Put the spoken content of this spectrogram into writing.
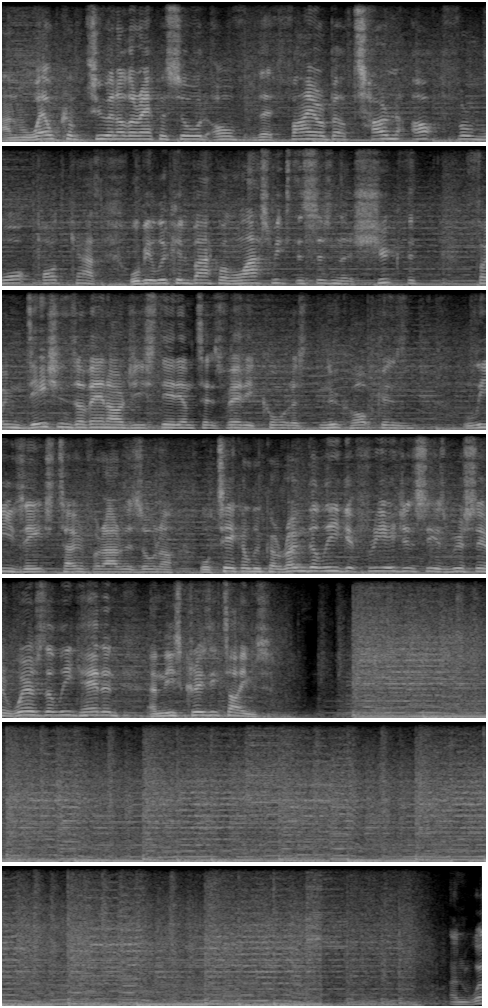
and welcome to another episode of the Firebill Turn Up for What podcast. We'll be looking back on last week's decision that shook the foundations of NRG Stadium to its very core as Nuk Hopkins leaves H Town for Arizona. We'll take a look around the league at free agency as we're saying, where's the league heading in these crazy times?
